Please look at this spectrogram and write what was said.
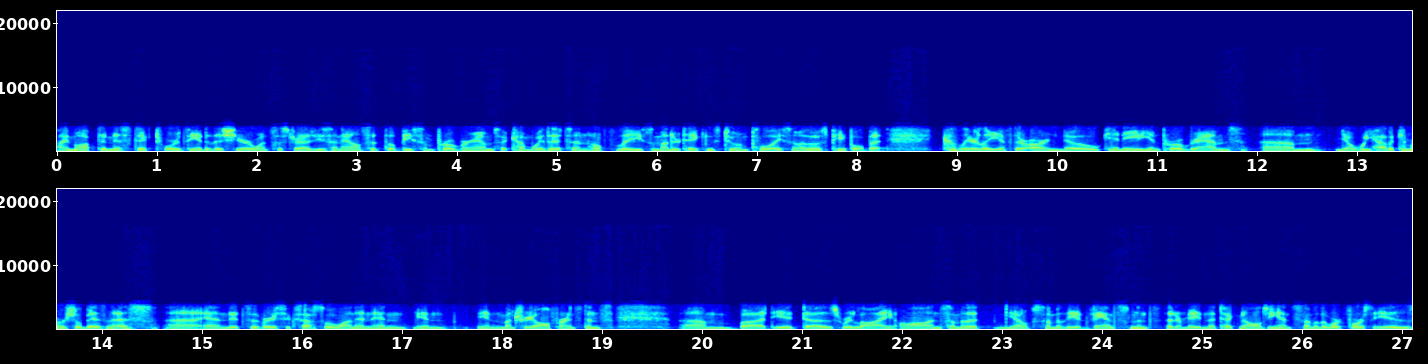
I'm optimistic towards the end of this year, once the strategy is announced, that there'll be some programs that come with it and hopefully some undertakings to employ some of those people. But clearly, if there are no Canadian programs, um, you know, we have a commercial business, uh, and it's a very successful one in, in, in, in Montreal, for instance um, but it does rely on some of the you know some of the advancements that are made in the technology, and some of the workforce is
